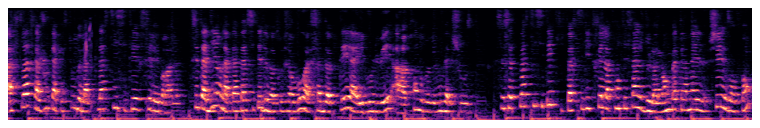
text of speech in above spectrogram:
À cela s'ajoute la question de la plasticité cérébrale, c'est-à-dire la capacité de notre cerveau à s'adapter, à évoluer, à apprendre de nouvelles choses. C'est cette plasticité qui faciliterait l'apprentissage de la langue maternelle chez les enfants,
